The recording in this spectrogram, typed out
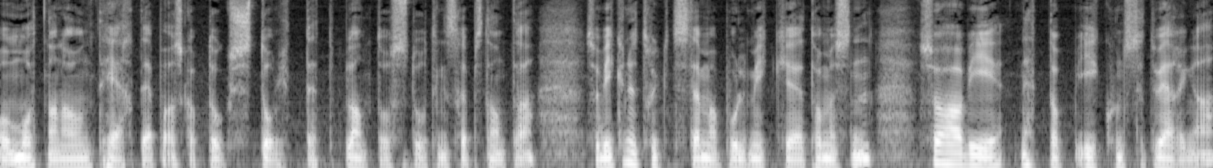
og måten han har håndtert det på, har skapt òg stolthet blant oss stortingsrepresentanter. Så vi kunne trygt stemme på Olemic Thommessen. Så har vi nettopp i konstitueringa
